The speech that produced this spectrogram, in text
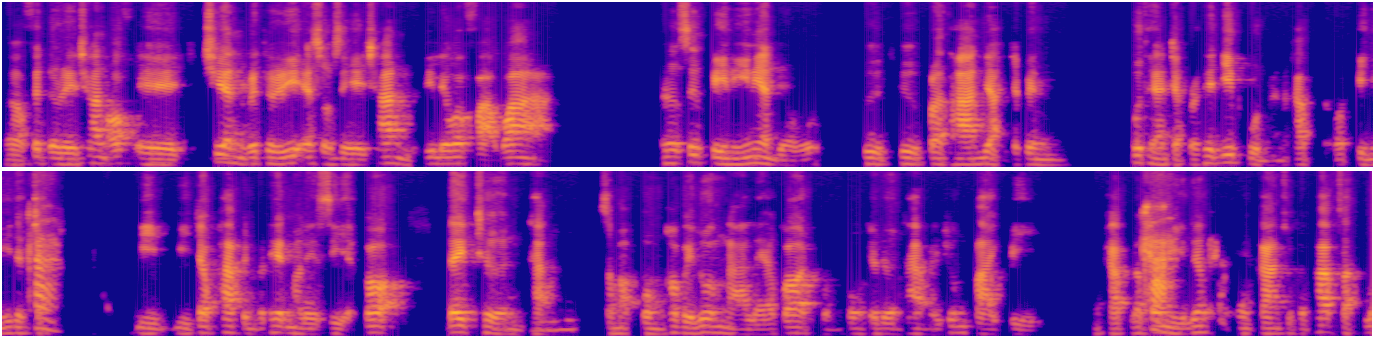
เอ่อ Federation of Asian Veterinary Association ที่เรียกว่าฟาว่า ซึ่งปีนี้เนี่ยเดี๋ยวคือคือประธานอยากจะเป็น ผู้แทนจากประเทศญี่ปุ่นนะครับแต่ว่าปีนี้จะจัดค่ะมีมีเจ้าภาพเป็นประเทศมาเลเซียก็ได้เชิญทางสมาคมเข้าไปร่วมงานแล้วก็ผมคงจะเดินทางในช่วงปลายปีนะครับแล้วก็ค่ะมีเรื่องขององค์การสุขภาพสัตว์โล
